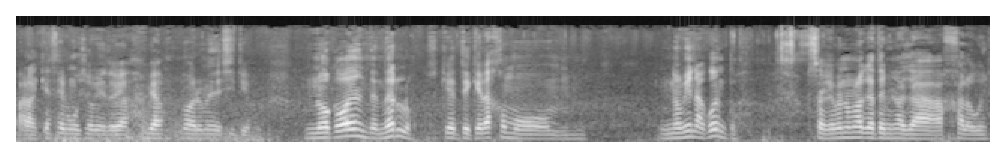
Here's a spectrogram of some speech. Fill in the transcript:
Para qué hacer mucho miedo, voy a, moverme de sitio. No acabo de entenderlo, es que te quedas como. mm, No viene a cuento. O sea que menos mal que ha terminado ya Halloween.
